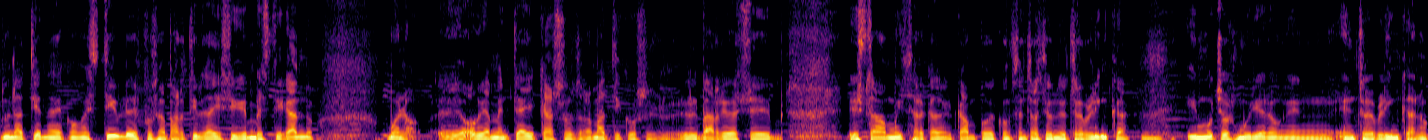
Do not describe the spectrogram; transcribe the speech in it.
de una tienda de comestibles, pues a partir de ahí sigue investigando. Bueno, eh, obviamente hay casos dramáticos. El, el barrio ese estaba muy cerca del campo de concentración de Treblinka y muchos murieron en, en Treblinka, ¿no?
